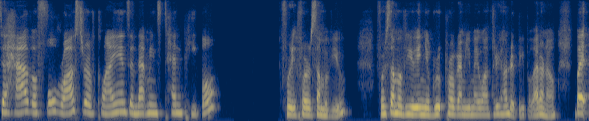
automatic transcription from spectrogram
to have a full roster of clients and that means 10 people for for some of you for some of you in your group program you may want 300 people i don't know. But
